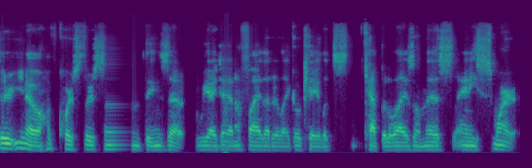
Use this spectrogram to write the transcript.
there, you know, of course, there's some things that we identify that are like, okay, let's capitalize on this. Any smart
